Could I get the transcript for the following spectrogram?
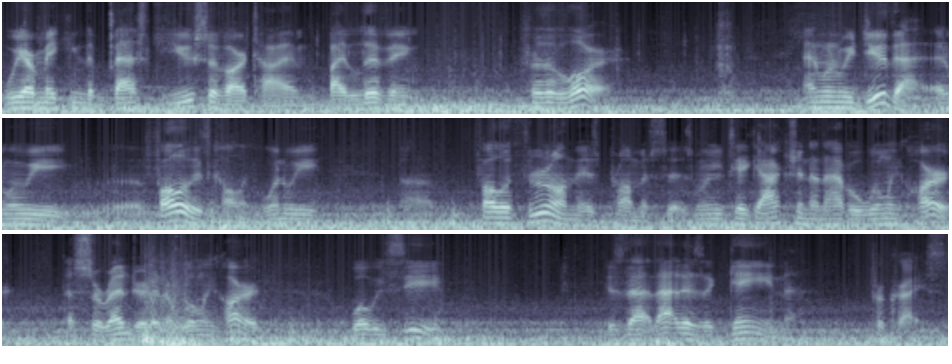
we are making the best use of our time by living for the Lord. And when we do that, and when we uh, follow His calling, when we um, follow through on His promises, when we take action and have a willing heart, a surrendered and a willing heart, what we see is that that is a gain for Christ.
